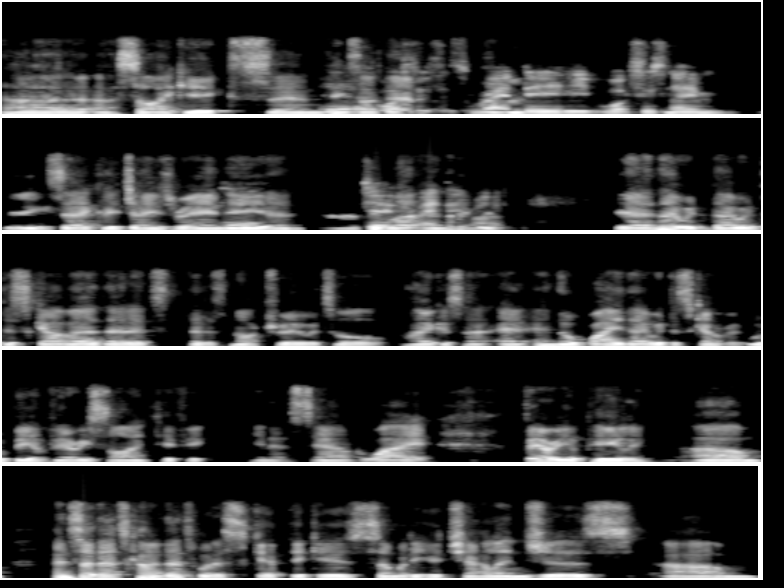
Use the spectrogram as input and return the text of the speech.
uh, uh, psychics and yeah, things like that. His, Randi, what's his name? Exactly, James Randi yeah. and uh, James people, Randi, and right. Yeah, and they would they would discover that it's that it's not true. It's all hocus, and, and the way they would discover it would be a very scientific, you know, sound way very appealing. Um, and so that's kind of that's what a skeptic is: somebody who challenges um,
